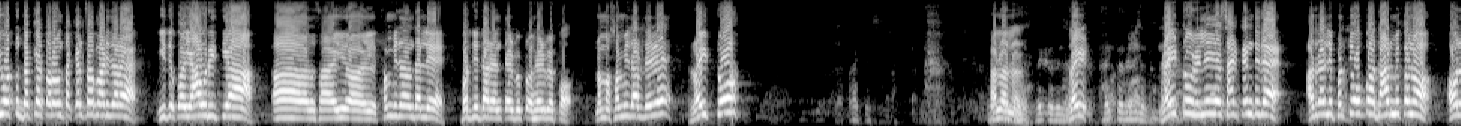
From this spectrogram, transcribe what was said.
ಇವತ್ತು ಧಕ್ಕೆ ತರುವಂತ ಕೆಲಸ ಮಾಡಿದ್ದಾರೆ. ಇದಕ್ಕೆ ಯಾವ ರೀತಿಯ ಸಂವಿಧಾನದಲ್ಲಿ ಬರ್ದಿದ್ದಾರೆ ಅಂತ ಹೇಳ್ಬಿಟ್ಟು ಹೇಳಬೇಕು. ನಮ್ಮ ಸಂವಿಧಾನದಲ್ಲಿ ರೈಟ್ ಟು ಅಲ್ಲ ಅಲ್ಲ ರೈಟ್ ಟು ರಿಲಿಜಿಯಸ್ ಆಕ್ಟ್ ಅಂತಿದೆ ಅದರಲ್ಲಿ ಪ್ರತಿಯೊಬ್ಬ ಧಾರ್ಮಿಕನು ಅವರ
